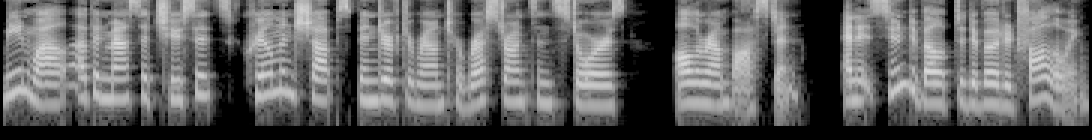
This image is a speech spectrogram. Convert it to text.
Meanwhile, up in Massachusetts, Creelman shopped Spindrift around to restaurants and stores all around Boston, and it soon developed a devoted following.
